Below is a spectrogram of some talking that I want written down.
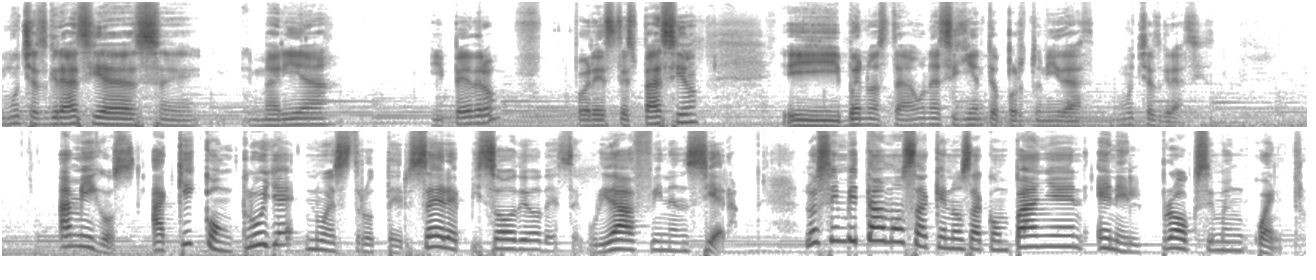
muchas gracias eh, María y Pedro por este espacio y bueno, hasta una siguiente oportunidad. Muchas gracias. Amigos, aquí concluye nuestro tercer episodio de Seguridad Financiera. Los invitamos a que nos acompañen en el próximo encuentro.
